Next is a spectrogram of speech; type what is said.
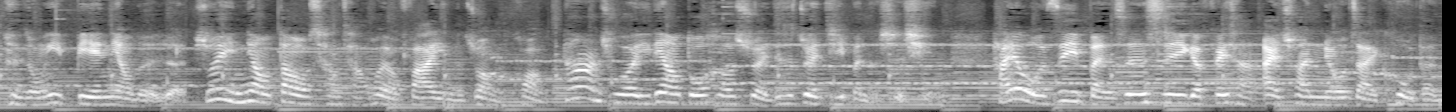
很容易憋尿的人，所以尿道常常会有发炎的状况。当然，除了一定要多喝水，这是最基本的事情。还有我自己本身是一个非常爱穿牛仔裤的人，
